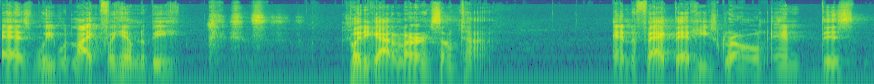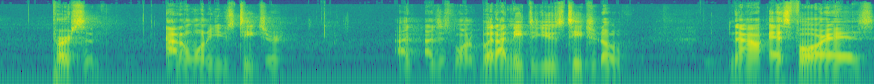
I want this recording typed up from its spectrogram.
as we would like for him to be, but he got to learn sometime. And the fact that he's grown and this person, I don't want to use teacher. I, I just want, but I need to use teacher though. Now, as far as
